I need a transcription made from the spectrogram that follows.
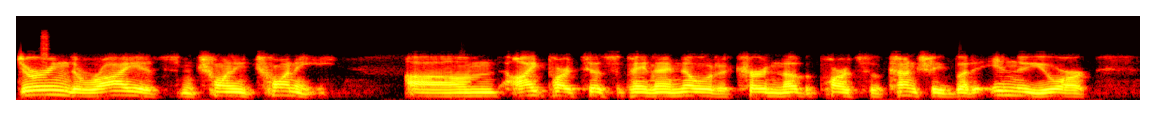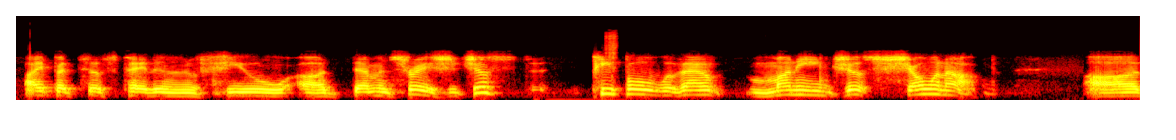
during the riots in 2020, um, I participated. I know it occurred in other parts of the country, but in New York, I participated in a few uh, demonstrations, just people without money just showing up uh,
